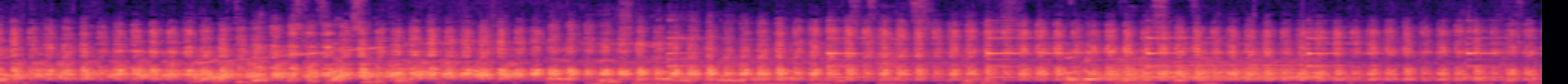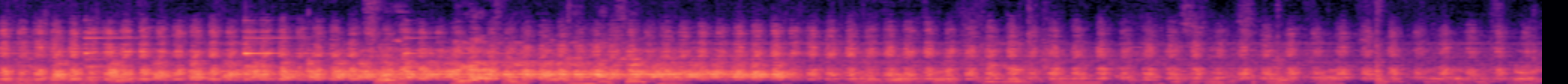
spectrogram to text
So we'll have to get Mr. Flexi to put a uh, and a locomotive on that when he gets a chance. Hung up doing the switching. So you're actually probably in good shape now. well, I figured, um, this is under scale track, so I have these cars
